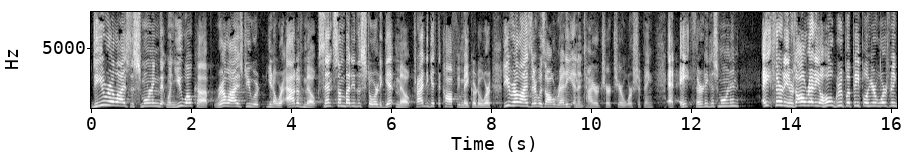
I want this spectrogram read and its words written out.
Do you realize this morning that when you woke up, realized you were, you know, were out of milk, sent somebody to the store to get milk, tried to get the coffee maker to work, do you realize there was already an entire church here worshiping at 8:30 this morning? 8:30 there's already a whole group of people here worshiping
